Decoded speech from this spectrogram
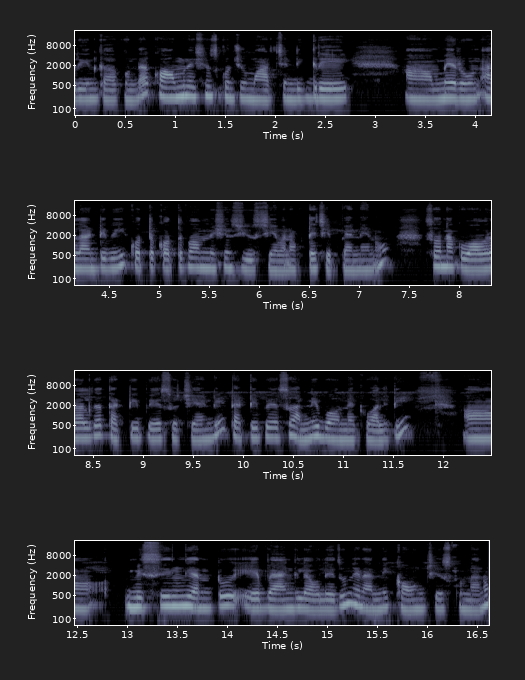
గ్రీన్ కాకుండా కాంబినేషన్స్ కొంచెం మార్చండి. గ్రే మెరూన్ అలాంటివి కొత్త కొత్త కాంబినేషన్స్ యూస్ చేయమని ఒకటే చెప్పాను నేను. సో నాకు ఓవరాల్గా థర్టీ పేర్స్ వచ్చాయండి. థర్టీ పేర్స్ అన్నీ బాగున్నాయి క్వాలిటీ. మిస్సింగ్ అంటూ ఏ బ్యాంగిల్ అవ్వలేదు. నేను అన్నీ కౌంట్ చేసుకున్నాను.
